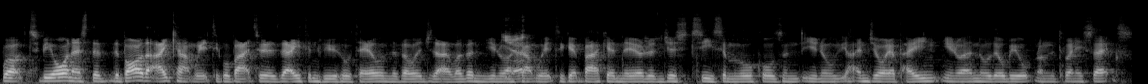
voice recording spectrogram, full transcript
Well, to be honest, the, the bar that I can't wait to go back to is the View Hotel in the village that I live in. You know, yeah. I can't wait to get back in there and just see some locals and, you know, enjoy a pint. You know, I know they'll be open on the 26th.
